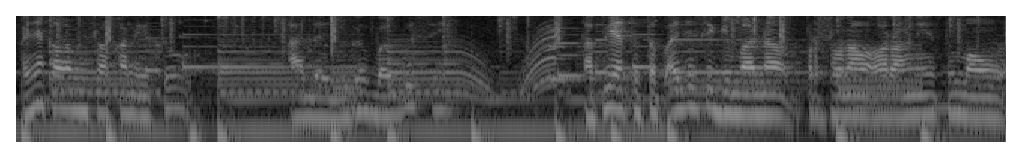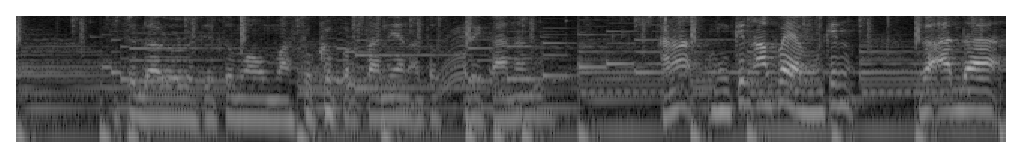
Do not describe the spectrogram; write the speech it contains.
Kayaknya kalau misalkan itu ada juga bagus sih. Tapi ya tetap aja sih gimana personal orangnya itu mau sesudah lulus itu mau masuk ke pertanian atau perikanan. Karena mungkin apa ya mungkin nggak ada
